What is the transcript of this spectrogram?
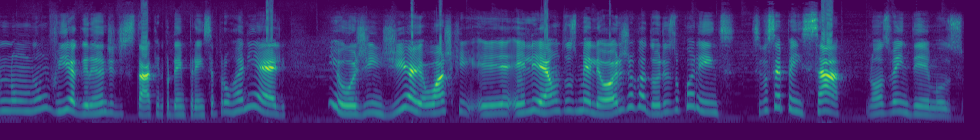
não, não via grande destaque da imprensa para o Ranieri. E hoje em dia, eu acho que ele é um dos melhores jogadores do Corinthians. Se você pensar, nós vendemos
